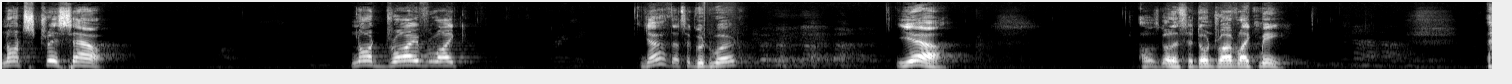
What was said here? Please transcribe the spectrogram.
not stress out, not drive like. Yeah, that's a good word. Yeah. I was going to say, don't drive like me.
